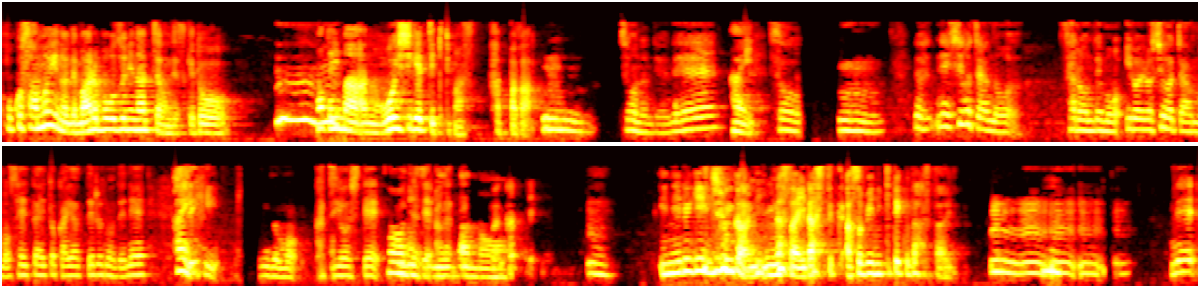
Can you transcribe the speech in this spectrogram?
ここ寒いので丸坊主になっちゃうんですけど、うんまた今、あの、生い茂ってきてます、葉っぱが。うん。そうなんだよね。はい。そう。うん。だね、しほちゃんのサロンでもいろいろしほちゃんも整体とかやってるのでね、はい。ぜひ、そういうのも活用して、そうですねみんなで上がっていこうん。エネルギー循環に皆さんいらして遊びに来てください。うんうんうんうんうん。ね、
